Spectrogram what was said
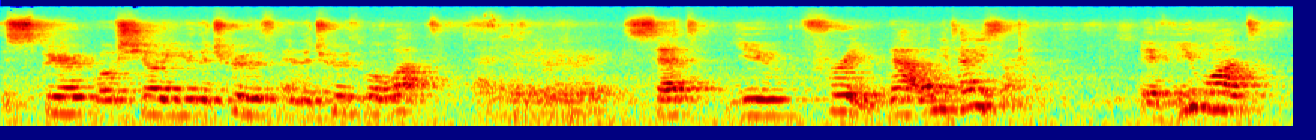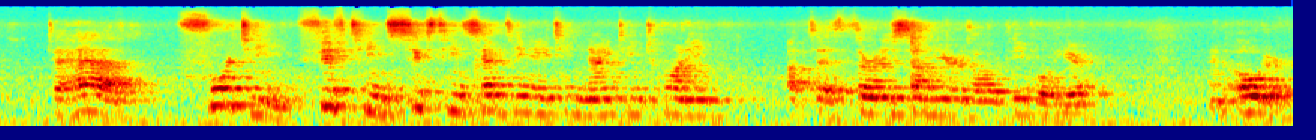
the Spirit will show you the truth, and the truth will what? Set you free. Now, let me tell you something. If you want to have 14, 15, 16, 17, 18, 19, 20, up to 30 some years old people here, and older,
